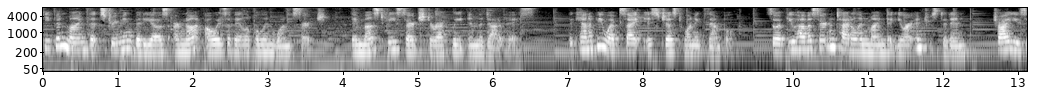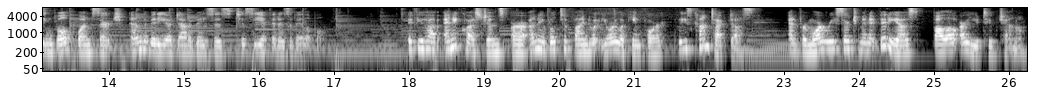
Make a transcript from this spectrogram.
Keep in mind that streaming videos are not always available in OneSearch. They must be searched directly in the database. The Kanopy website is just one example, so if you have a certain title in mind that you are interested in, try using both OneSearch and the video databases to see if it is available. If you have any questions or are unable to find what you are looking for, please contact us. And for more Research Minute videos, follow our YouTube channel.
